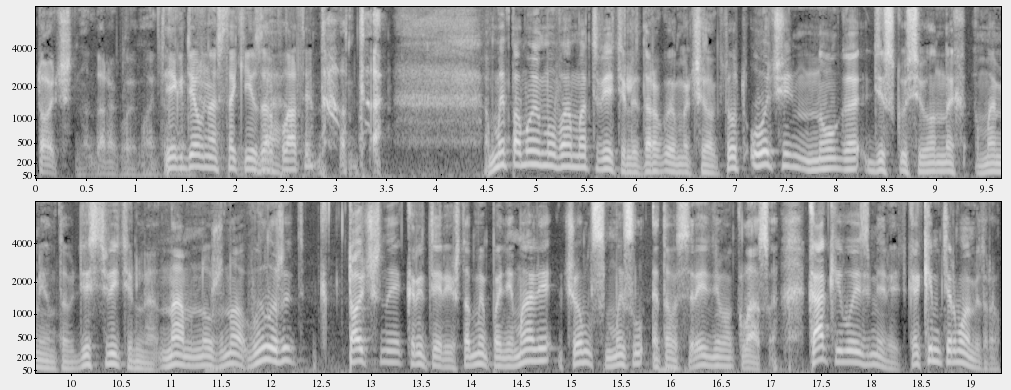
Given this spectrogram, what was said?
точно, дорогой мой. И где у нас такие зарплаты? Да. Мы, по-моему, вам ответили, дорогой мой человек. Тут очень много дискуссионных моментов. Действительно, нам нужно выложить точные критерии, чтобы мы понимали, в чем смысл этого среднего класса. Как его измерить? Каким термометром?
